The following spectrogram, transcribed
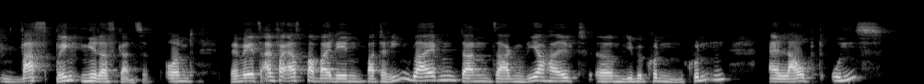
was bringt mir das Ganze? Und wenn wir jetzt einfach erstmal bei den Batterien bleiben, dann sagen wir halt, ähm, liebe Kunden und Kunden, erlaubt uns,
